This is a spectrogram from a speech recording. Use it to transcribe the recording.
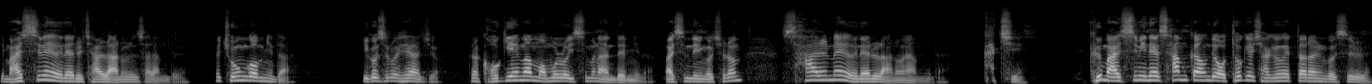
이 말씀의 은혜를 잘 나누는 사람들. 좋은 겁니다. 이것으로 해야죠. 그러나 거기에만 머물러 있으면 안 됩니다. 말씀드린 것처럼 삶의 은혜를 나눠야 합니다. 같이 그 말씀이 내 삶 가운데 어떻게 작용했다라는 것을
